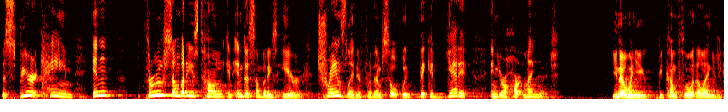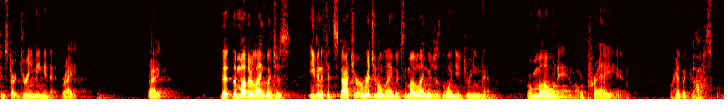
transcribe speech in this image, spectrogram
the Spirit came in through somebody's tongue and into somebody's ear, translated for them so they could get it in your heart language. You know, when you become fluent in a language, you can start dreaming in it, right? Right? The, the mother language is even if it's not your original language, the mother language is the one you dream in, or moan in, or pray in, or hear the gospel in.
